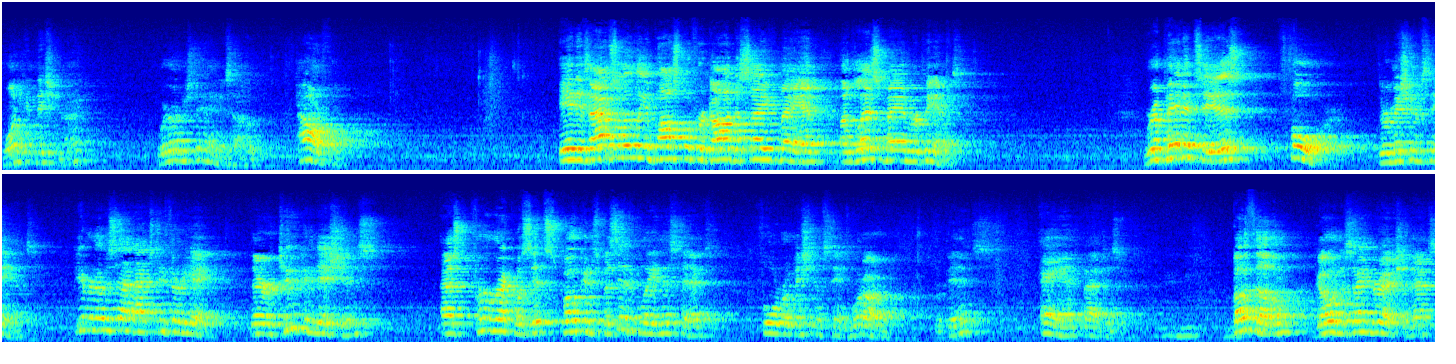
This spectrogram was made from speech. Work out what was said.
One condition, right? We're understanding this, I hope. Powerful. It is absolutely impossible for God to save man unless man repents. Repentance is for the remission of sins. You ever notice that? Acts 2.38. There are two conditions as prerequisites spoken specifically in this text for remission of sins. What are they? Repentance and baptism. Both of them go in the same direction. That's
